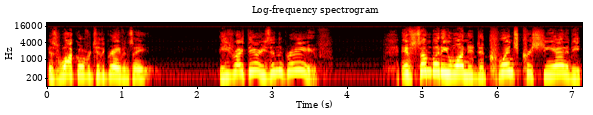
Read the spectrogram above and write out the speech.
is walk over to the grave and say, He's right there, he's in the grave. If somebody wanted to quench Christianity,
